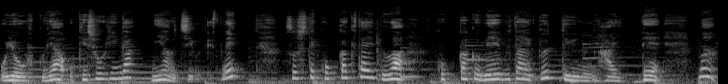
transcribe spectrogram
お洋服やお化粧品が似合うチームですね。そして骨格タイプは骨格ウェーブタイプっていうのに入ってまあ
